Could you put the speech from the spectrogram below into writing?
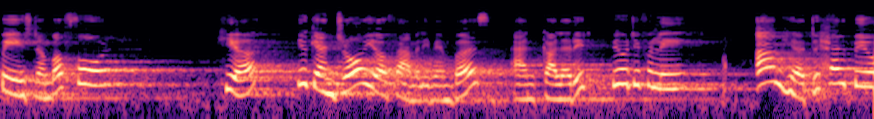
page number 4. Here, you can draw your family members and color it beautifully. I am here to help you.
